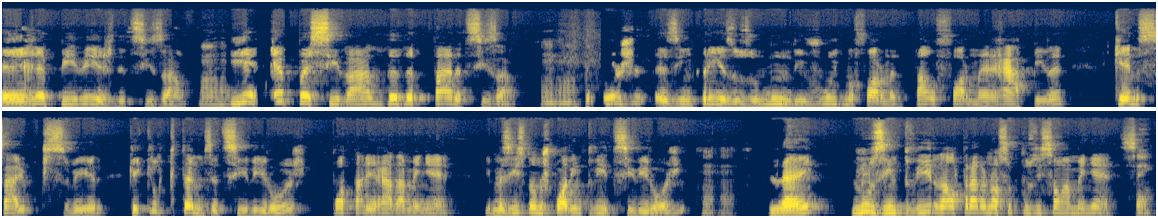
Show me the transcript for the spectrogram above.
a rapidez de decisão uhum. e a capacidade de adaptar a decisão. Uhum. Hoje as empresas, o mundo evolui de uma forma de tal forma rápida que é necessário perceber que aquilo que estamos a decidir hoje pode estar errado amanhã. Mas isso não nos pode impedir de decidir hoje, uhum. nem nos impedir de alterar a nossa posição amanhã. Sim.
